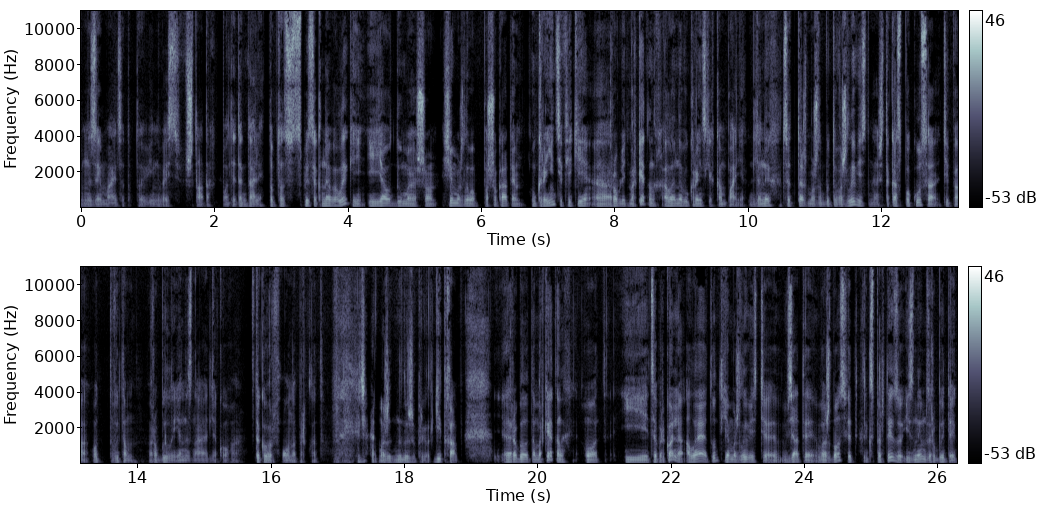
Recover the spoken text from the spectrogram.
не займається. Тобто він весь в Штатах, от і так далі. Тобто, список невеликий, і я от думаю, що ще можливо пошукати українців, які е, роблять маркетинг, але не в українських компаніях. Для них це теж може бути важливість. Знаєш, така спокуса, типа, от ви там робили, я не знаю для кого. Stack Overflow, наприклад, хоча може не дуже приклад. GitHub. Робили там маркетинг, от і це прикольно, але тут є можливість е, взяти ваш досвід, експертизу і з ним зробити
